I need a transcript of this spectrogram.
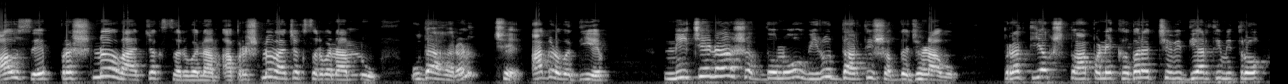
આવશે પ્રશ્નવાચક સર્વનામ. આ પ્રશ્નવાચક સર્વનામનું ઉદાહરણ છે. આગળ વધીએ. નીચેના શબ્દોનો વિરુદ્ધાર્થી શબ્દ જણાવો. પ્રત્યક્ષ તો આપણને ખબર જ છે, વિદ્યાર્થી મિત્રો,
